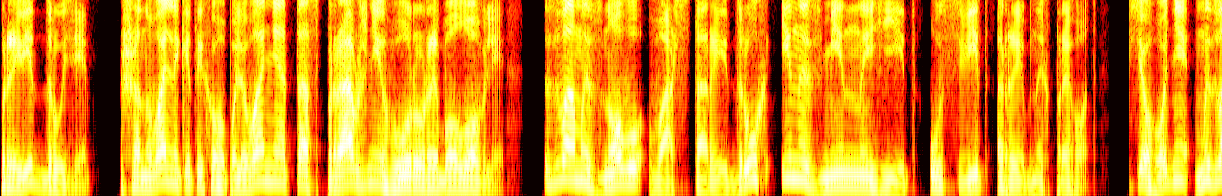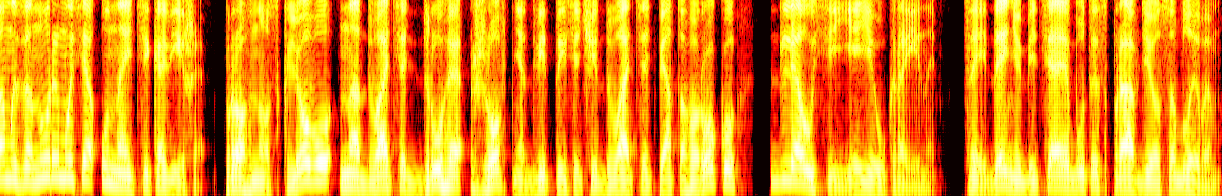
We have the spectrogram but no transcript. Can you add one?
Привіт, друзі! Шанувальники тихого полювання та справжні гуру риболовлі. З вами знову ваш старий друг і незмінний гід у світ рибних пригод. Сьогодні ми з вами зануримося у найцікавіше прогноз кльову на 22 жовтня 2025 року для усієї України. Цей день обіцяє бути справді особливим,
